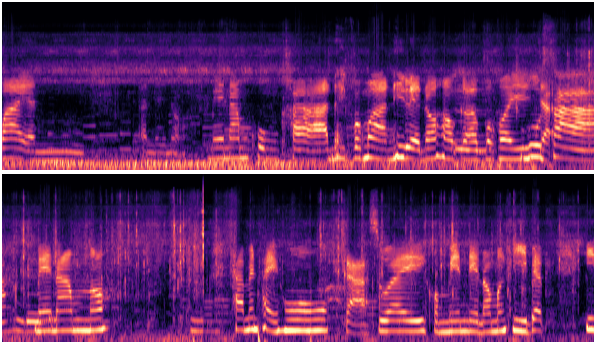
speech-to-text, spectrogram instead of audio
วายอันอันใดเนาะแม่น้ำคงคาได้ประมาณนี้แหละเนาะเฮาก็บ่ค่อยบูจะ ชาแม่น้ำเนาะถ้าเป็นไผ่ฮูกะช่วยคอมเมนต์เด้เนาะบางทีแบบมี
